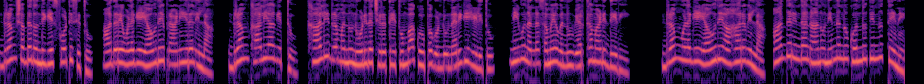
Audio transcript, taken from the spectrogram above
ಡ್ರಮ್ ಶಬ್ದದೊಂದಿಗೆ ಸ್ಫೋಟಿಸಿತು, ಆದರೆ ಒಳಗೆ ಯಾವುದೇ ಪ್ರಾಣಿ ಇರಲಿಲ್ಲ. ಡ್ರಮ್ ಖಾಲಿಯಾಗಿತ್ತು. ಖಾಲಿ ಡ್ರಮ್ ಅನ್ನು ನೋಡಿದ ಚಿರತೆ ತುಂಬಾ ಕೋಪಗೊಂಡು ನರಿಗೆ ಹೇಳಿತು, ನೀವು ನನ್ನ ಸಮಯವನ್ನು ವ್ಯರ್ಥ ಮಾಡಿದ್ದೀರಿ. ಡ್ರಮ್ ಒಳಗೆ ಯಾವುದೇ ಆಹಾರವಿಲ್ಲ, ಆದ್ದರಿಂದ ನಾನು ನಿನ್ನನ್ನು ಕೊಂದು ತಿನ್ನುತ್ತೇನೆ.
